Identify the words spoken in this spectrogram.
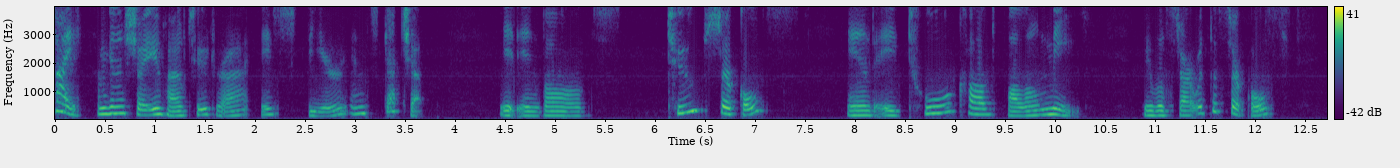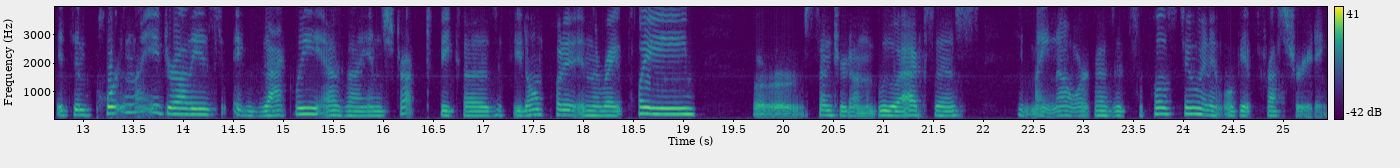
Hi, I'm going to show you how to draw a sphere in SketchUp. It involves two circles and a tool called Follow Me. We will start with the circles. It's important that you draw these exactly as I instruct because if you don't put it in the right plane or centered on the blue axis, it might not work as it's supposed to and it will get frustrating.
